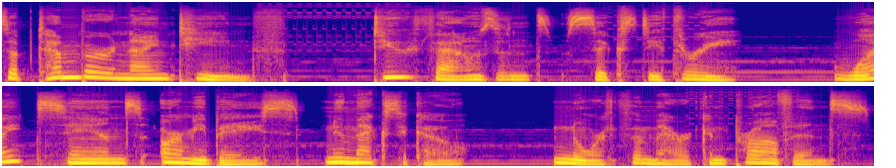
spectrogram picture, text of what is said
September 19th, 2063. White Sands Army Base, New Mexico, North American Province.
